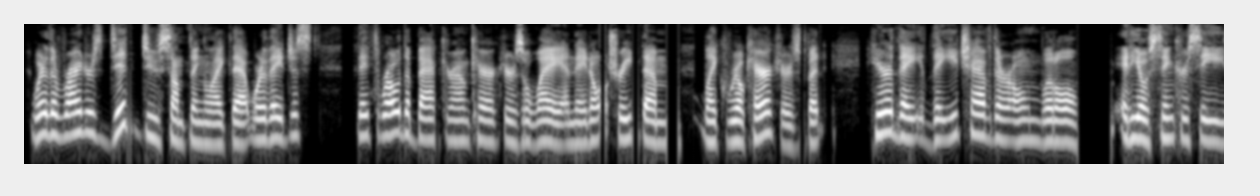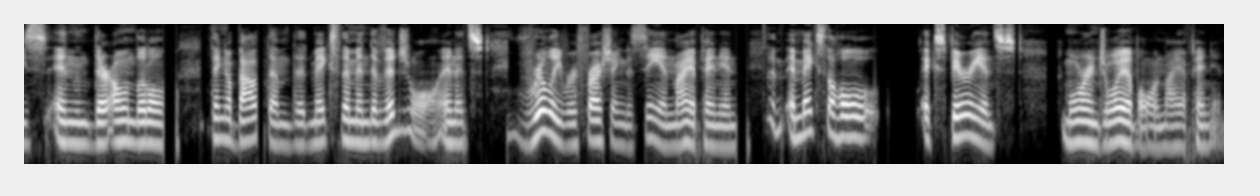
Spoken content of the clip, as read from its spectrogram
where the writers did do something like that where they just they throw the background characters away and they don't treat them like real characters but here they they each have their own little idiosyncrasies and their own little thing about them that makes them individual and it's really refreshing to see in my opinion it makes the whole experience more enjoyable in my opinion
